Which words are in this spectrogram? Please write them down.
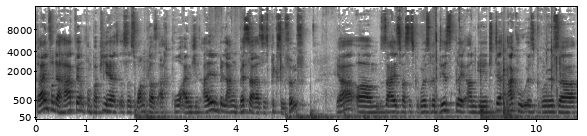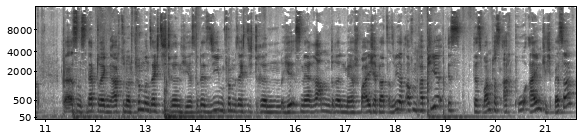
rein von der Hardware und vom Papier her ist das OnePlus 8 Pro eigentlich in allen Belangen besser als das Pixel 5. Ja, ähm, sei es was das größere Display angeht, der Akku ist größer, da ist ein Snapdragon 865 drin, hier ist nur der 765 drin, hier ist mehr RAM drin, mehr Speicherplatz. Also wie gesagt, auf dem Papier ist das OnePlus 8 Pro eigentlich besser.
